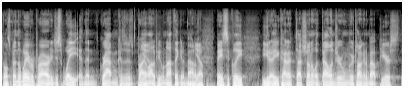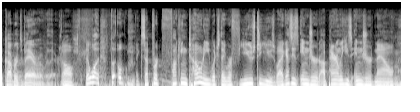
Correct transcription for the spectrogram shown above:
don't spend the waiver priority, just wait and then grab him because there's probably a lot of people not thinking about him. Yep. Basically, you know, you kind of touched on it with Bellinger when we were talking about Pierce. The cupboard's bare over there. Oh, well, the- oh, except for fucking Toney, which they refuse to use. But I guess he's injured. Apparently, he's injured now. Mm-hmm.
